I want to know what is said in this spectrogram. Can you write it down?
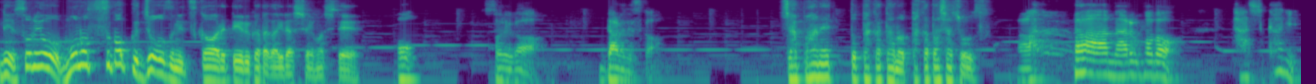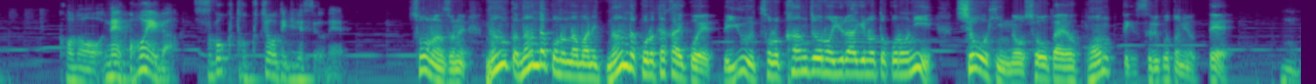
で、それをものすごく上手に使われている方がいらっしゃいまして、お、それが、誰ですか？ジャパネット高田の高田社長です。ああー、なるほど。確かに。このね、声がすごく特徴的ですよね。そうなんですよね。なんか、なんだこの鉛、なんだこの高い声っていう、その感情の揺らぎのところに、商品の紹介をポンってすることによって、うん、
